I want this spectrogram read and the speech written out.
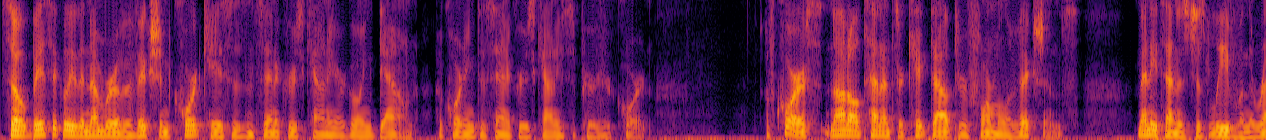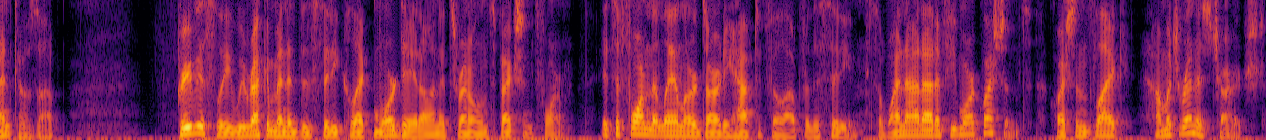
So basically, the number of eviction court cases in Santa Cruz County are going down, according to Santa Cruz County Superior Court. Of course, not all tenants are kicked out through formal evictions. Many tenants just leave when the rent goes up. Previously, we recommended the city collect more data on its rental inspection form. It's a form that landlords already have to fill out for the city, so why not add a few more questions? Questions like how much rent is charged?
